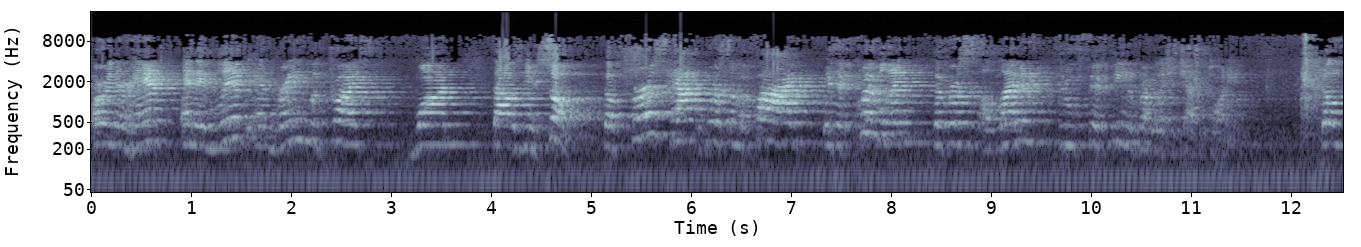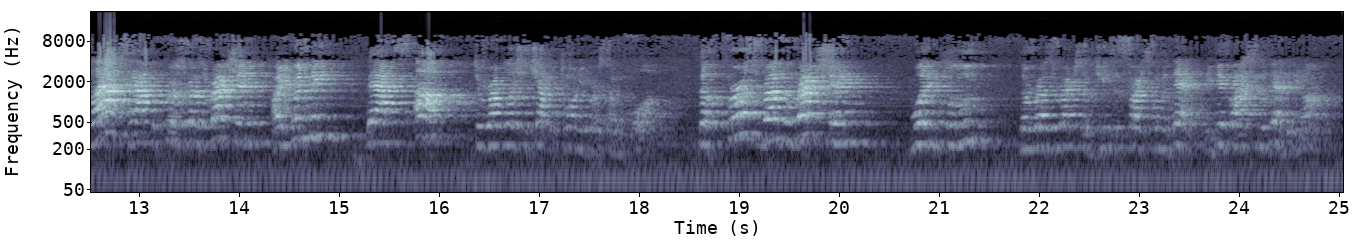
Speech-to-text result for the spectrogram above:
or in their hands, and they lived and reigned with Christ one thousand years. So, the first half of verse number 5 is equivalent to verses 11 through 15 of Revelation chapter 20. The last half of first resurrection, are you with me? Backs up to Revelation chapter 20, verse number 4. The first resurrection would include the resurrection of Jesus Christ from the dead. He did rise from the dead, did he not?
